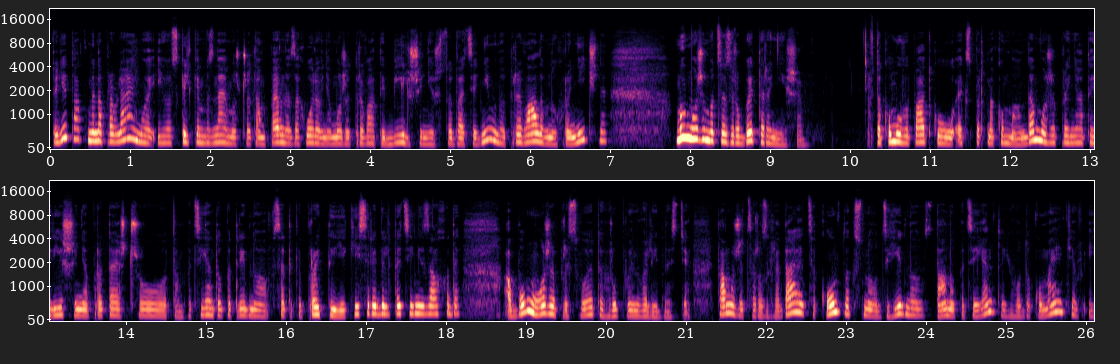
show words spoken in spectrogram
Тоді так ми направляємо, і оскільки ми знаємо, що там певне захворювання може тривати більше, ніж 120 днів, воно тривале, воно хронічне, ми можемо це зробити раніше. В такому випадку експертна команда може прийняти рішення про те, що там пацієнту потрібно все-таки пройти якісь реабілітаційні заходи, або може присвоїти групу інвалідності. Там уже це розглядається комплексно, згідно стану пацієнта, його документів і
